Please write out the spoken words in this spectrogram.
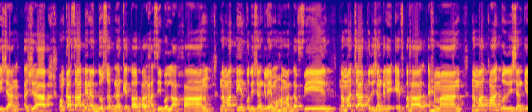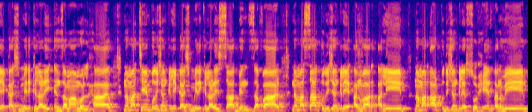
जीशान अशरफ उनका साथ देने दूसरे ओपनर के तौर पर हसीबुल्ला खान। नंबर तीन पोजीशन के लिए मोहम्मद हफीज नंबर चार पोजीशन के लिए इफ्तार अहमद नंबर पाँच पोजीशन के लिए कश्मीरी खिलाड़ी इंजमामुल हक नंबर छः पोजीशन के लिए कश्मीरी खिलाड़ी साद बिन ज़फ़र। नंबर सात पोजीशन के लिए अनवर अली। नंबर आठ पोजीशन के लिए सुहेल तनवीर।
